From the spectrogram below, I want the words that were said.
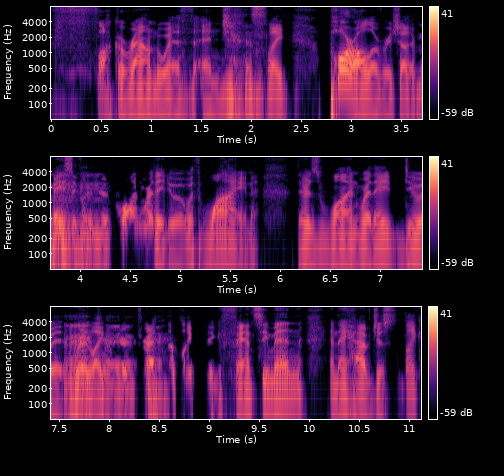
fuck around with and just like pour all over each other basically Mhm. there's one where they do it with wine there's one where they do it where like they're dressed up like big fancy men and they have just like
